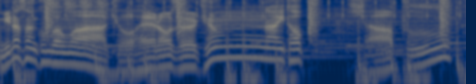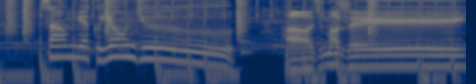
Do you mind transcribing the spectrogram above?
皆さんこんばんは。京平のズキュンナイト。シャープ340始まるぜ。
